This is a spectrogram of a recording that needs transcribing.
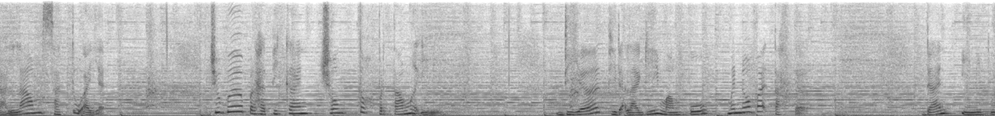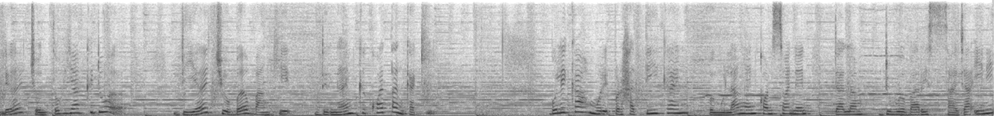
dalam satu ayat. Cuba perhatikan contoh pertama ini. Dia tidak lagi mampu menobat tahta. Dan ini pula contoh yang kedua. Dia cuba bangkit dengan kekuatan kaki. Bolehkah murid perhatikan pengulangan konsonan dalam dua baris saja ini?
